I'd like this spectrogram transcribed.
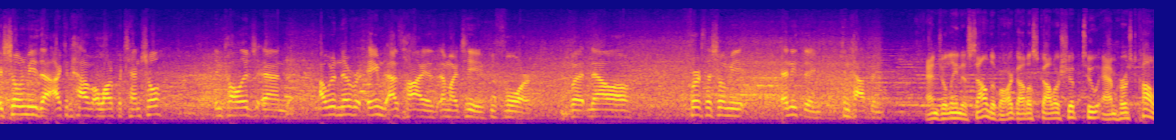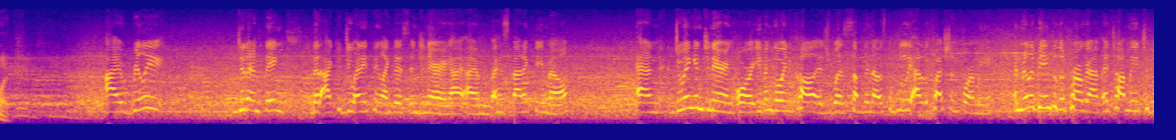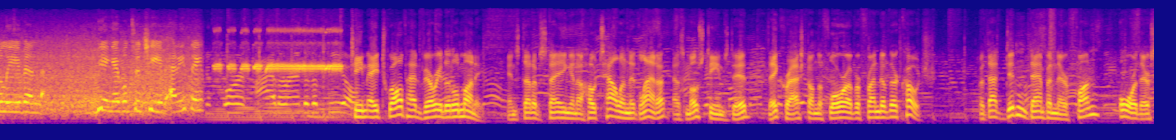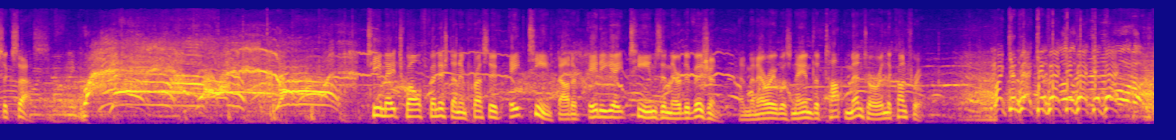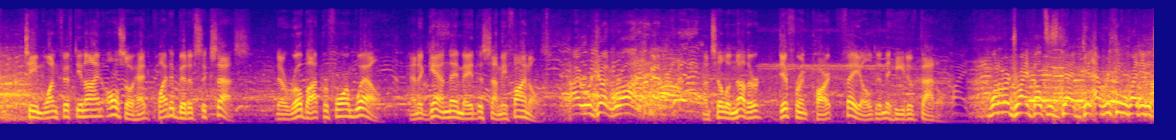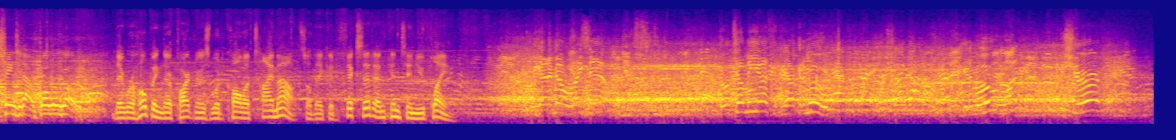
It showed me that I could have a lot of potential in college, and I would have never aimed as high as MIT before. But now, first, it showed me anything can happen. Angelina Saldivar got a scholarship to Amherst College. I really didn't think that I could do anything like this, engineering. I, I'm a Hispanic female. And doing engineering or even going to college was something that was completely out of the question for me. And really being through the program, it taught me to believe in being able to achieve anything. Team 812 had very little money. Instead of staying in a hotel in Atlanta, as most teams did, they crashed on the floor of a friend of their coach. But that didn't dampen their fun or their success. Team 812 finished an impressive 18th out of 88 teams in their division, and Maneri was named the top mentor in the country. Right, get back, get back, get back, get back! Team 159 also had quite a bit of success. Their robot performed well, and again they made the semifinals. All right, we're good, we're on. We're good, we're on. Until another, different part failed in the heat of battle. One of our drive belts is dead. Get everything ready to change it out. Go, go, go. They were hoping their partners would call a timeout so they could fix it and continue playing. We gotta know right now. Yes. Don't tell me yes if you're not gonna move. You gonna move? You sure?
